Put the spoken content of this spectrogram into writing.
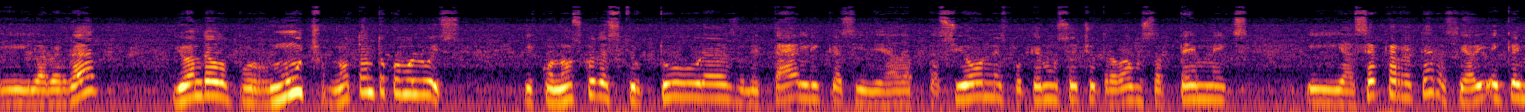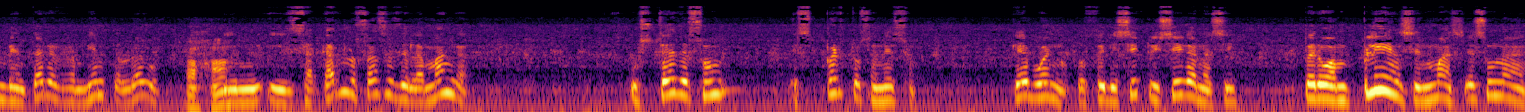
Y, y la verdad, yo he andado por mucho, no tanto como Luis, y conozco de estructuras metálicas y de adaptaciones, porque hemos hecho trabajos a Pemex y hacer carreteras, y hay, hay que inventar herramientas luego y sacar los haces de la manga. Ustedes son expertos en eso. Qué bueno, los felicito y sigan así. Pero amplíense más, es una,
